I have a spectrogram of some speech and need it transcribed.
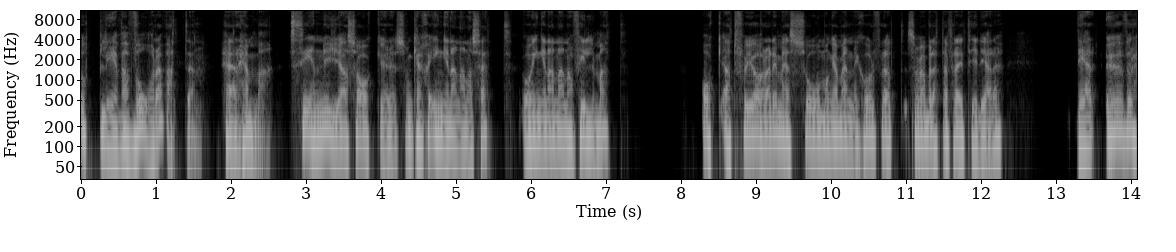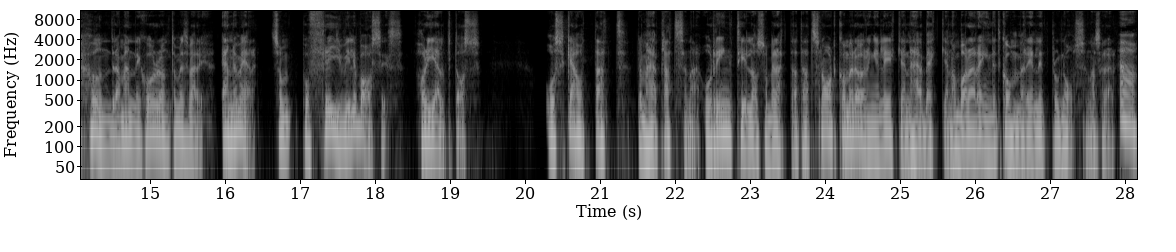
uppleva våra vatten här hemma. Se nya saker som kanske ingen annan har sett och ingen annan har filmat. Och att få göra det med så många människor, för att som jag berättade för dig tidigare, det är över hundra människor runt om i Sverige, ännu mer, som på frivillig basis har hjälpt oss och scoutat de här platserna och ringt till oss och berättat att snart kommer öringen leka i den här bäcken om bara regnet kommer enligt prognosen och sådär. Ja.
